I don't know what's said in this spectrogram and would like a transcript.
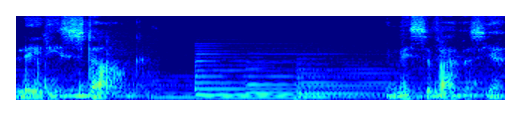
Lady Stark. You may survive us yet.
